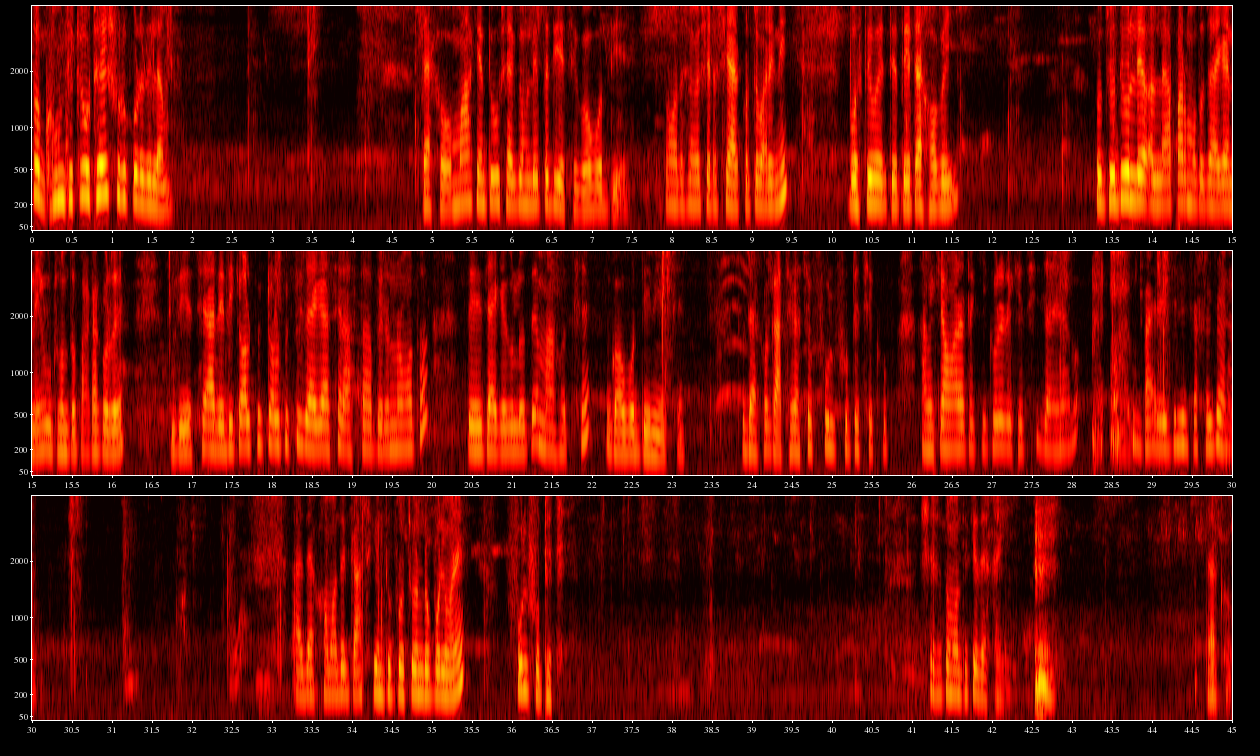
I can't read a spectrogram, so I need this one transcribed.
তো ঘুম থেকে উঠেই শুরু করে দিলাম। দেখো, মা কিন্তু উঠে একদম লেপে দিয়েছে গোবর দিয়ে। তোমাদের সঙ্গে সেটা শেয়ার করতে পারিনি। বসতে বাড়িতে তো এটা হবেই। তো যদিও লেপার মতো জায়গা নেই, উঠোন তো পাকা করে দিয়েছে। আর এদিকে অল্প একটু অল্প একটু জায়গা আছে রাস্তা বেরোনোর মতো। তো এই জায়গাগুলোতে মা হচ্ছে গোবর দিয়ে নিয়েছে। তো দেখো, গাছে গাছে ফুল ফুটেছে খুব। আমি ক্যামেরাটা কি করে রেখেছি জানি না গো। বাইরের জিনিস দেখাই যায় না। আর দেখো আমাদের গাছে কিন্তু প্রচণ্ড পরিমাণে ফুল ফুটেছে। সেটা তোমাদেরকে দেখাই। দেখো।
